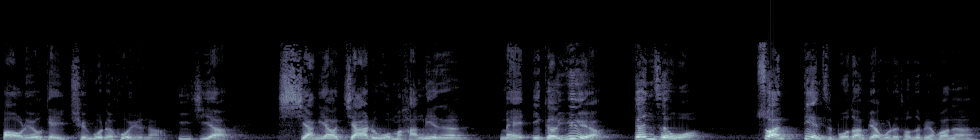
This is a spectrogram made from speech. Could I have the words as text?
保留给全国的会员啊，以及啊想要加入我们行列呢，每一个月啊跟着我。赚电子波段标股的投资变化呢？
